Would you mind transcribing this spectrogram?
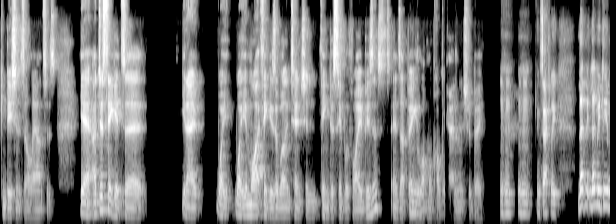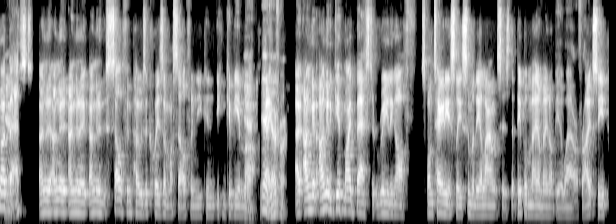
conditions and allowances. Yeah, I just think it's a, you know, what what you might think is a well intentioned thing to simplify your business ends up being mm-hmm. a lot more complicated than it should be. Mm-hmm, mm-hmm, exactly. Let me let me do my yeah. best. I'm gonna I'm gonna I'm gonna I'm gonna self impose a quiz on myself, and you can you can give me a mark. Yeah, okay? yeah go for it. I, am gonna I'm gonna give my best at reeling off spontaneously some of the allowances that people may or may not be aware of. Right. So you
